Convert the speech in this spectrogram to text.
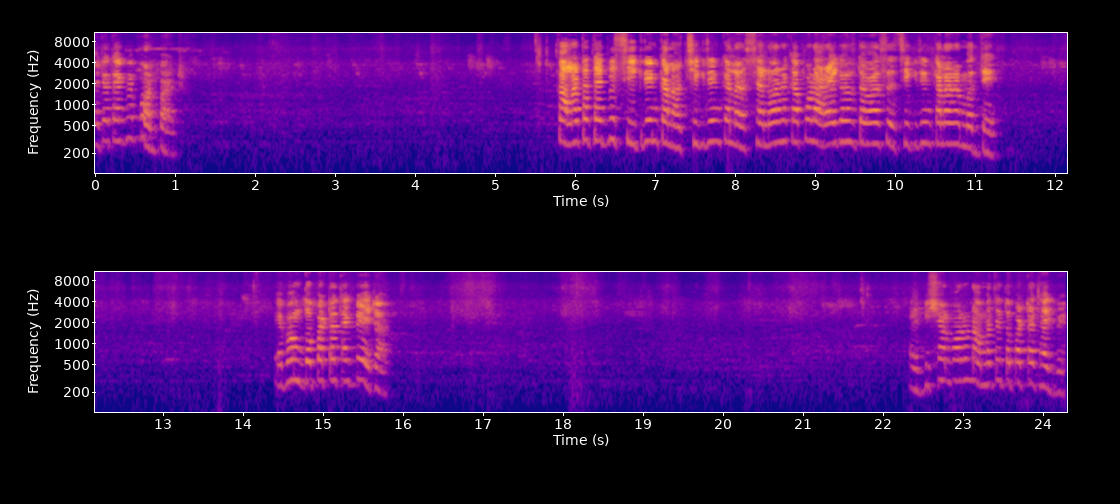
এটা থাকবে ফ্রন্ট পার্ট কালারটা থাকবে sea green colour sea green colour সালোয়ারের কাপড় আড়াই গজ দেওয়া আছে সি গ্রিন কালারের মধ্যে। এবং দোপাট্টা থাকবে এটা। এই বিশাল বড় না আমাদের দোপাট্টা থাকবে।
